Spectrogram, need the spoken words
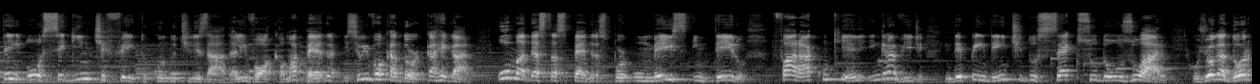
tem o seguinte efeito quando utilizada. Ela invoca uma pedra e se o invocador carregar uma destas pedras por um mês inteiro, fará com que ele engravide, independente do sexo do usuário. O jogador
